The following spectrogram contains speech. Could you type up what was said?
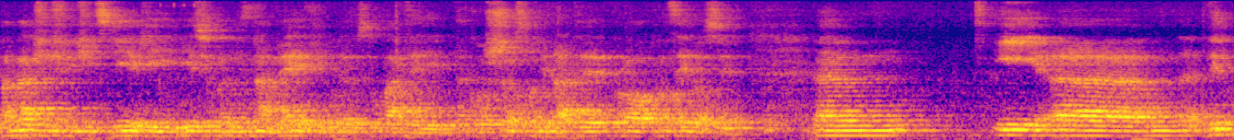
пан Марчин Швінчицький, який є сьогодні з нами, який буде виступати і також розповідати про, про цей досвід. І від,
